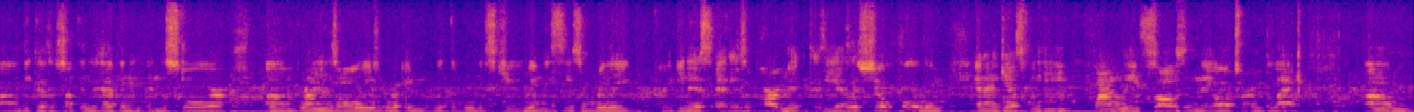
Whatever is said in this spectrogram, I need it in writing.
Um, because of something that happened in, in the store. Um, is always working with the Rubik's Cube, and we see some really creepiness at his apartment because he has a shelf full of them. And I guess when he finally solves them, they all turn black. Um,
